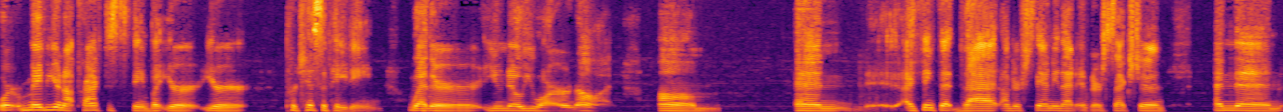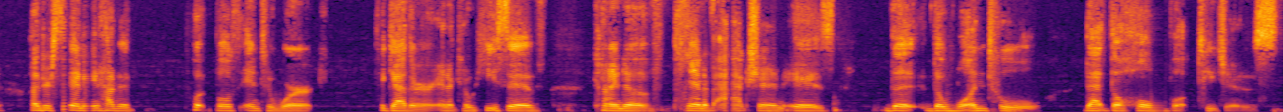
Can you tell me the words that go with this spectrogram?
or maybe you're not practicing but you're you're participating, whether you know you are or not. Um, and I think that that understanding that intersection and then understanding how to put both into work together in a cohesive kind of plan of action is the the one tool that the whole book teaches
